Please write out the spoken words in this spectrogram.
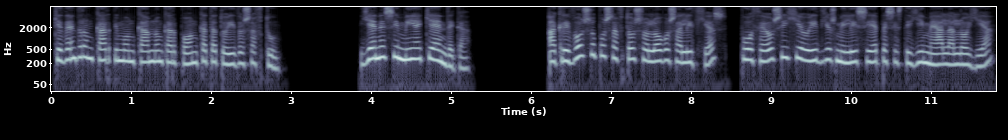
και δέντρων κάρπιμων κάμνων καρπών κατά το είδος αυτού. Γένεση 1 και 11. Ακριβώς όπως αυτός ο λόγος αλήθειας, που ο Θεός είχε ο ίδιος μιλήσει έπεσε στη γη με άλλα λόγια,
